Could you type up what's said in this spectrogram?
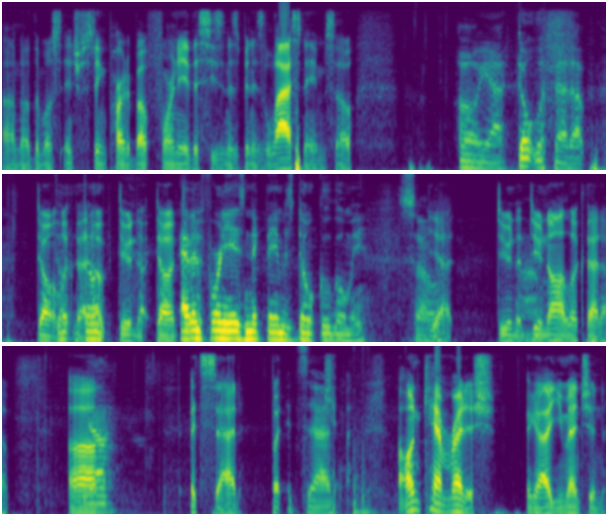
I don't know. The most interesting part about Fournier this season has been his last name, so Oh yeah. Don't look that up. don't, Don't- look that don't- up. Do not don't. do Evan it. Fournier's nickname is Don't Google Me. So Yeah, do n- do um, not look that up. Um, yeah, It's sad, but it's sad. on Cam Reddish, a guy you mentioned,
